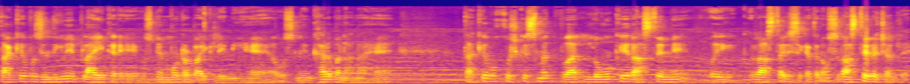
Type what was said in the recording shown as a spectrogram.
ताकि वो ज़िंदगी में अप्लाई करे, उसने मोटर बाइक लेनी है, उसने घर बनाना है, ताकि वो खुशकिस्मत लोगों के रास्ते में वही रास्ता जिसे कहते हैं ना, उस रास्ते पे चल रहे।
